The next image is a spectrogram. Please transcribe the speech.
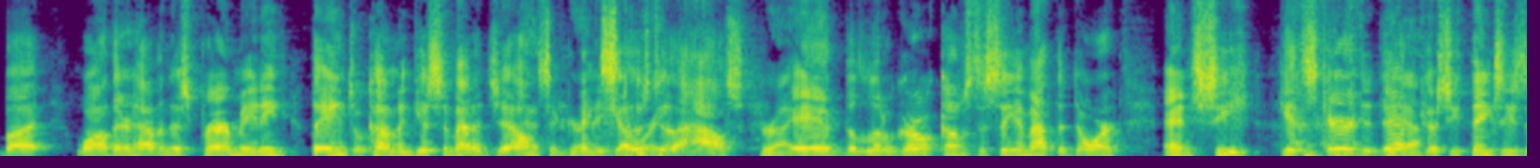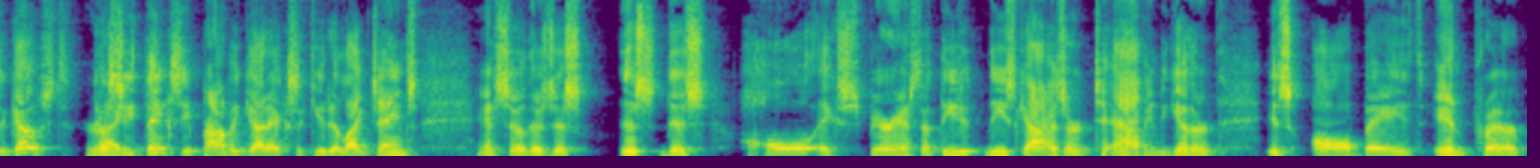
But while they're having this prayer meeting, the angel come and gets him out of jail. That's a great And he goes to the house, Right. and the little girl comes to see him at the door, and she gets scared to death Yeah. because she thinks he's a ghost because Right. she thinks he probably got executed like James. And so there's this this this whole experience that these these guys are t- having together is all bathed in prayer.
